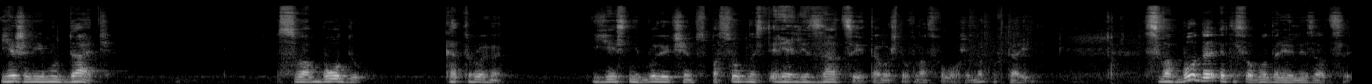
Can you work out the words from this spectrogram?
ежели ему дать свободу, которая есть не более чем способность реализации того, что в нас вложено, повторим. Свобода – это свобода реализации.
